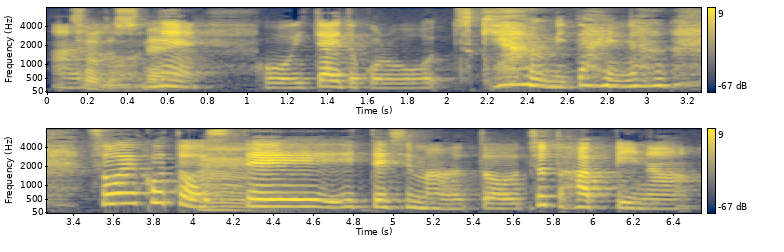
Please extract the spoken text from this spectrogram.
あそうですね。こう痛いところを突き合うみたいな そういうことをしていってしまうと、ちょっとハッピーな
